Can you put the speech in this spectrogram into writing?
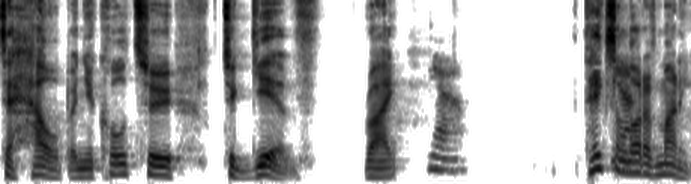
to help and you're called to to give, right? Yeah. takes a lot of money.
